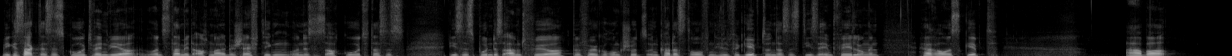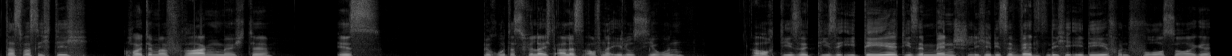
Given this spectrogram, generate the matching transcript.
Wie gesagt, es ist gut, wenn wir uns damit auch mal beschäftigen und es ist auch gut, dass es dieses Bundesamt für Bevölkerungsschutz und Katastrophenhilfe gibt und dass es diese Empfehlungen herausgibt. Aber das, was ich dich heute mal fragen möchte, ist, beruht das vielleicht alles auf einer Illusion? Auch diese, diese Idee, diese menschliche, diese weltliche Idee von Vorsorge,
